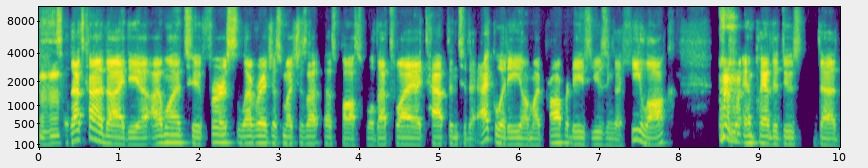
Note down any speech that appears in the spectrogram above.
Mm-hmm. So that's kind of the idea. I wanted to first leverage as much as, as possible. That's why I tapped into the equity on my properties using a HELOC and plan to do that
